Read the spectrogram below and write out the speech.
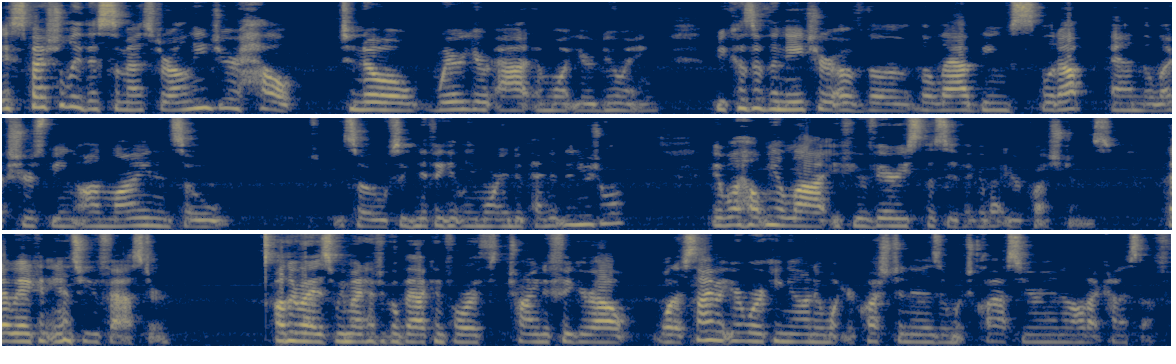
especially this semester, I'll need your help to know where you're at and what you're doing because of the nature of the, the lab being split up and the lectures being online and so so significantly more independent than usual, it will help me a lot if you're very specific about your questions. That way I can answer you faster. Otherwise, we might have to go back and forth trying to figure out what assignment you're working on and what your question is and which class you're in and all that kind of stuff.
